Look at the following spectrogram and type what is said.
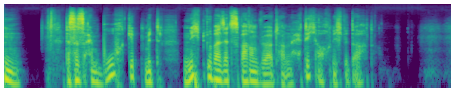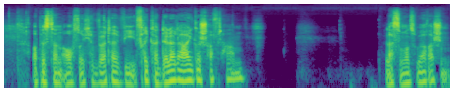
Hm. Dass es ein Buch gibt mit nicht übersetzbaren Wörtern, hätte ich auch nicht gedacht. Ob es dann auch solche Wörter wie Frikadelle da reingeschafft haben? Lassen wir uns überraschen.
